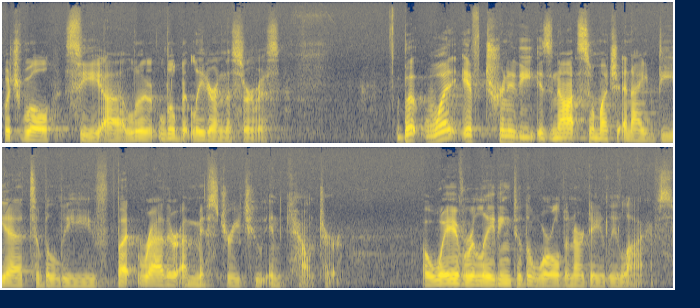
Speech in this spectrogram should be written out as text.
which we'll see uh, a little, little bit later in the service. But what if Trinity is not so much an idea to believe, but rather a mystery to encounter, a way of relating to the world in our daily lives?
